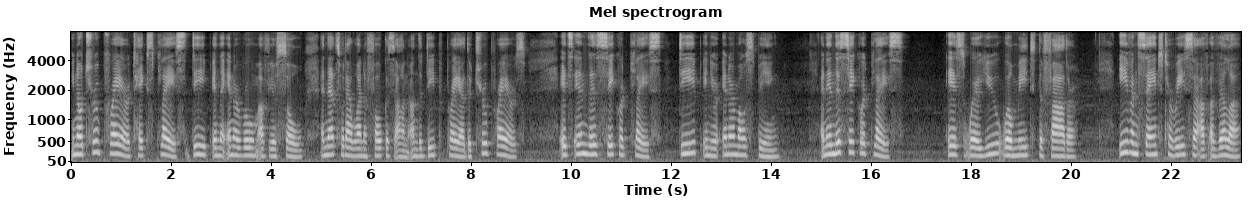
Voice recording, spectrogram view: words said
You know, true prayer takes place deep in the inner room of your soul. And that's what I want to focus on, on the deep prayer, the true prayers. It's in this secret place, deep in your innermost being. And in this secret place is where you will meet the Father. Even Saint Teresa of Avila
